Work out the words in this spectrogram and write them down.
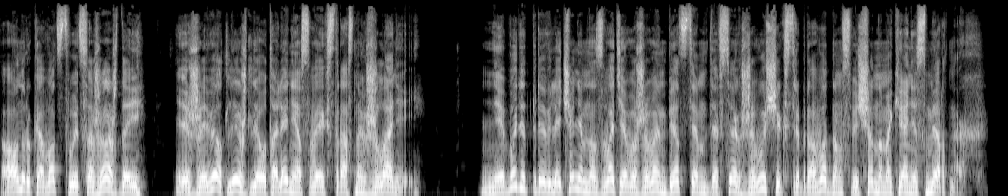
Он руководствуется жаждой и живет лишь для утоления своих страстных желаний. Не будет преувеличением назвать его живым бедствием для всех живущих в Среброводном священном океане смертных»,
